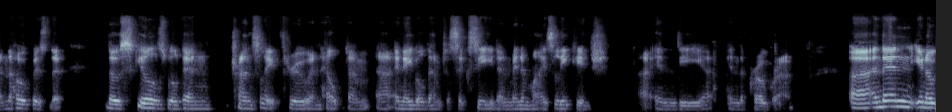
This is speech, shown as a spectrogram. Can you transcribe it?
And the hope is that those skills will then translate through and help them uh, enable them to succeed and minimize leakage uh, in the uh, in the program. Uh, and then, you know,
